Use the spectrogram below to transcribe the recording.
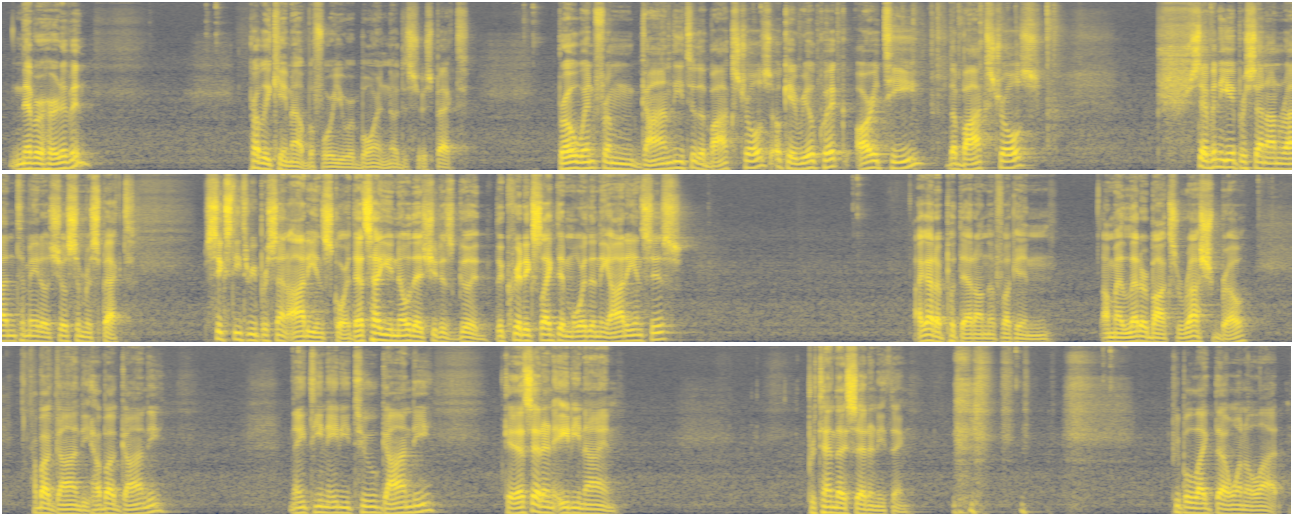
Never heard of it? Probably came out before you were born, no disrespect. Bro went from Gandhi to the Boxtrolls. Okay, real quick. RT, the Boxtrolls. 78% on Rotten Tomatoes. Show some respect. 63% audience score. That's how you know that shit is good. The critics liked it more than the audiences. I gotta put that on the fucking on my Letterboxd rush, bro. How about Gandhi? How about Gandhi? 1982 Gandhi. Okay, that's at an 89. Pretend I said anything. People like that one a lot.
